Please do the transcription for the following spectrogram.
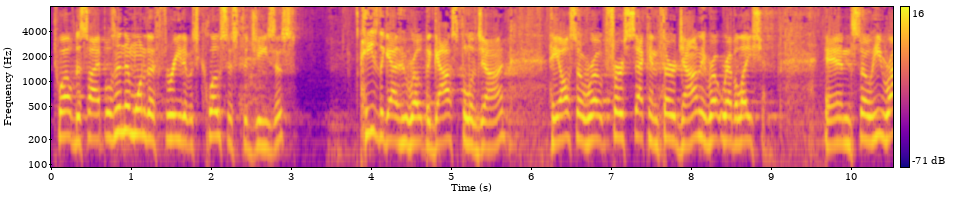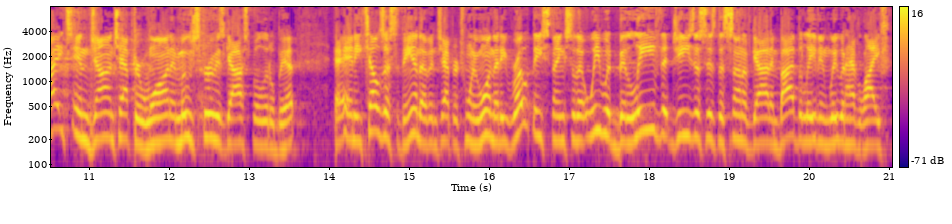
twelve disciples, and then one of the three that was closest to Jesus. He's the guy who wrote the Gospel of John. He also wrote 1st, 2nd, 3rd John, he wrote Revelation. And so he writes in John chapter 1 and moves through his gospel a little bit. And he tells us at the end of it in chapter 21 that he wrote these things so that we would believe that Jesus is the Son of God and by believing we would have life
